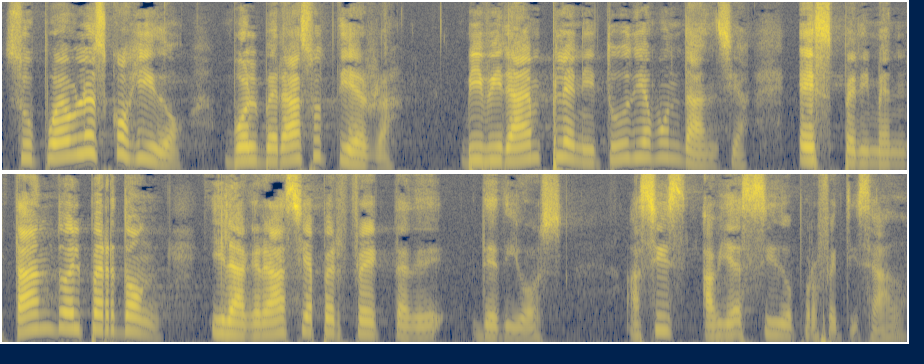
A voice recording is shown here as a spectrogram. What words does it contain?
Su pueblo escogido volverá a su tierra, vivirá en plenitud y abundancia, experimentando el perdón y la gracia perfecta de, Dios. Así había sido profetizado.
